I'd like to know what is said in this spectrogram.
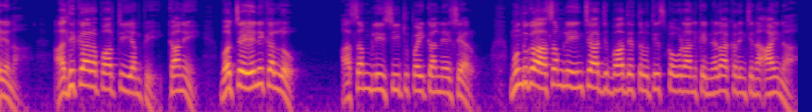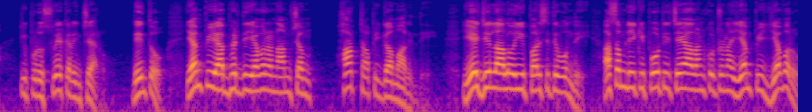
ఆయన అధికార పార్టీ ఎంపీ. కానీ వచ్చే ఎన్నికల్లో అసెంబ్లీ సీటుపై కన్నేశారు. ముందుగా అసెంబ్లీ ఇన్ఛార్జ్ బాధ్యతలు తీసుకోవడానికి నిరాకరించిన ఆయన ఇప్పుడు స్వీకరించారు. దీంతో ఎంపీ అభ్యర్థి ఎవరన్న అంశం హాట్ టాపిక్గా మారింది. ఏ జిల్లాలో ఈ పరిస్థితి ఉంది? అసెంబ్లీకి పోటీ చేయాలనుకుంటున్న ఎంపీ ఎవరు?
